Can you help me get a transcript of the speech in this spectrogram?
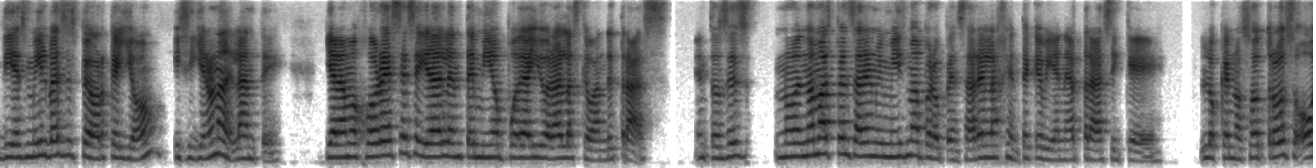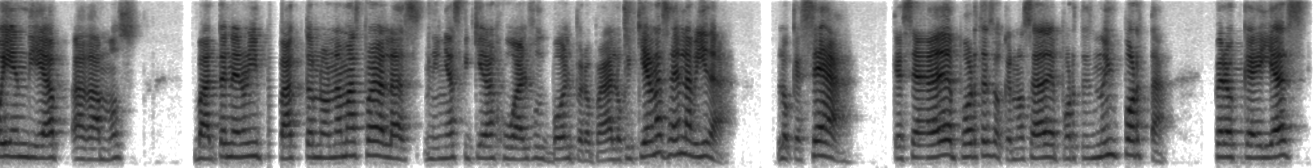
diez mil veces peor que yo y siguieron adelante y a lo mejor ese seguir adelante mío puede ayudar a las que van detrás. Entonces, no es nada más pensar en mí misma, pero pensar en la gente que viene atrás y que lo que nosotros hoy en día hagamos va a tener un impacto no nada más para las niñas que quieran jugar al fútbol, pero para lo que quieran hacer en la vida, lo que sea, que sea de deportes o que no sea de deportes, no importa, pero que ellas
